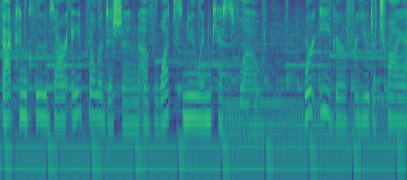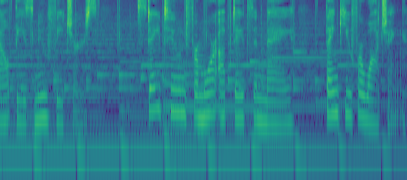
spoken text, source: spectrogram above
That concludes our April edition of What's New in Kissflow. We're eager for you to try out these new features. Stay tuned for more updates in May. Thank you for watching.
